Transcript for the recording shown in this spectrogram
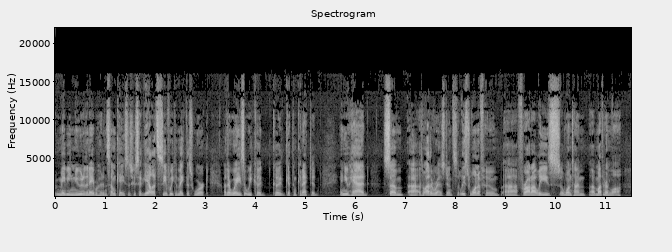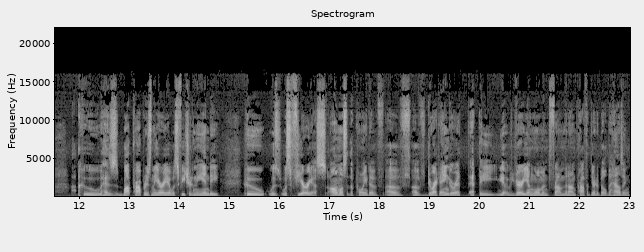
maybe new to the neighborhood in some cases, who said, "Yeah, let's see if we can make this work. Are there ways that we could could get them connected?" And you had some, uh, some other residents, at least one of whom, uh, Farad Ali's one-time uh, mother-in-law, uh, who has bought properties in the area, was featured in the Indy, who was, was furious, almost at the point of, of, of direct anger at, at the very young woman from the nonprofit there to build the housing.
